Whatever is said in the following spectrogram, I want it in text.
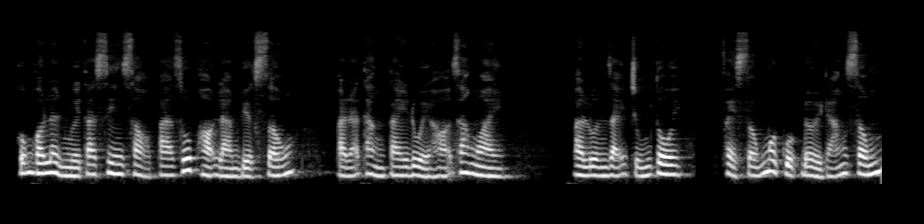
Cũng có lần người ta xin sỏ ba giúp họ làm việc xấu, bà đã thẳng tay đuổi họ ra ngoài. Bà luôn dạy chúng tôi phải sống một cuộc đời đáng sống,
